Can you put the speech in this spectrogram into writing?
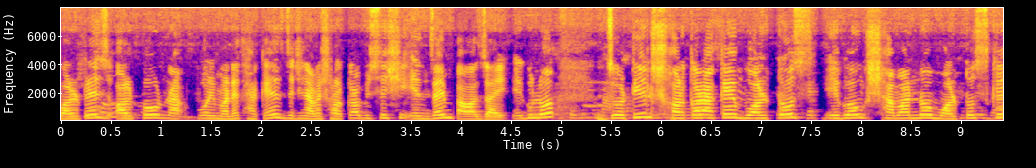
মল্টেজ অল্প পরিমাণে থাকে যেটি নামে শর্করা বিশেষী এনজাইম পাওয়া যায়। এগুলো জটিল শর্করাকে মল্টোজ এবং সামান্য মল্টোজকে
